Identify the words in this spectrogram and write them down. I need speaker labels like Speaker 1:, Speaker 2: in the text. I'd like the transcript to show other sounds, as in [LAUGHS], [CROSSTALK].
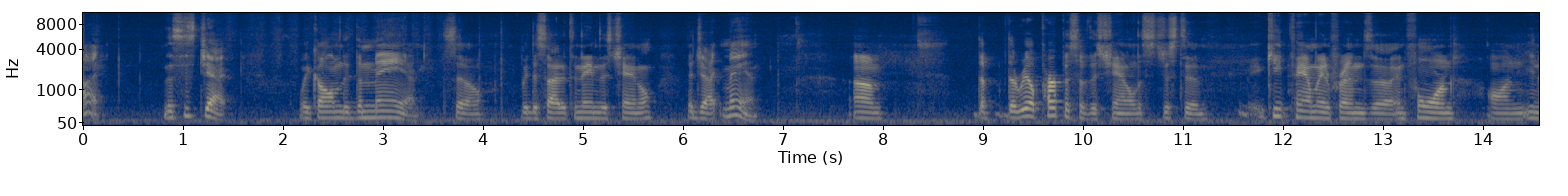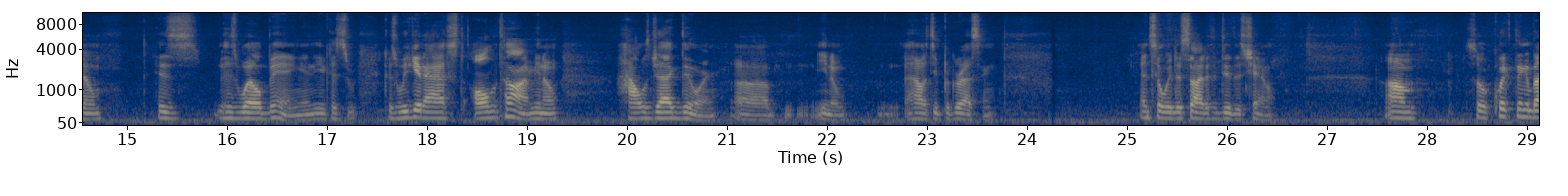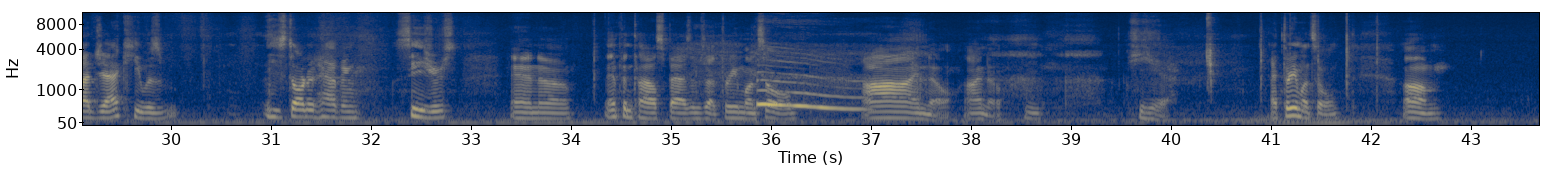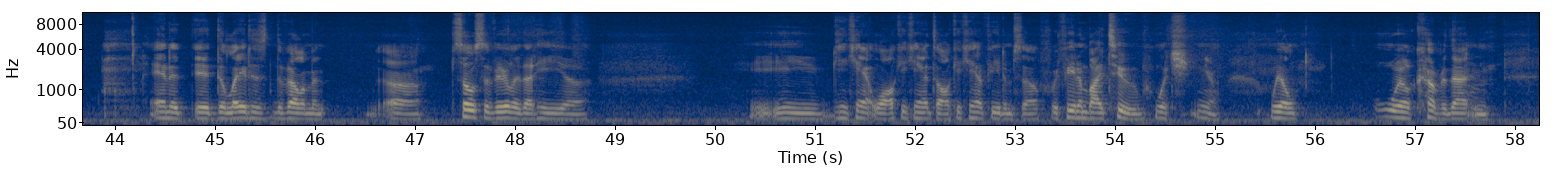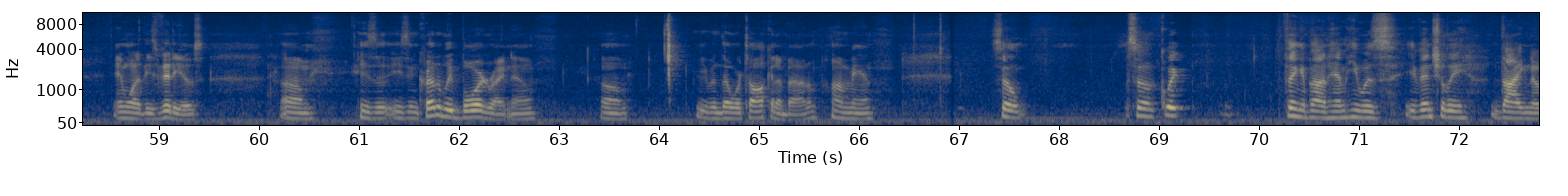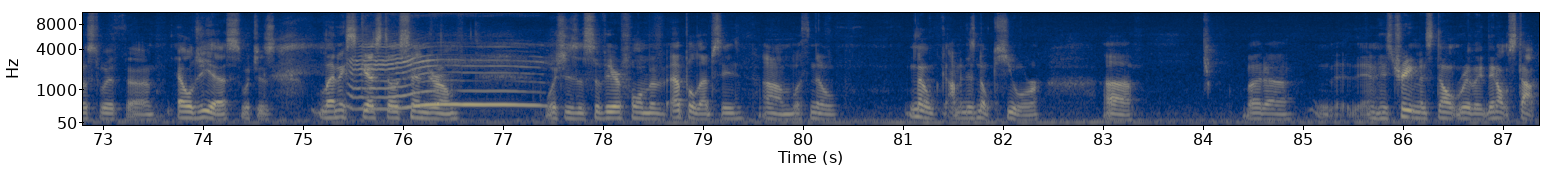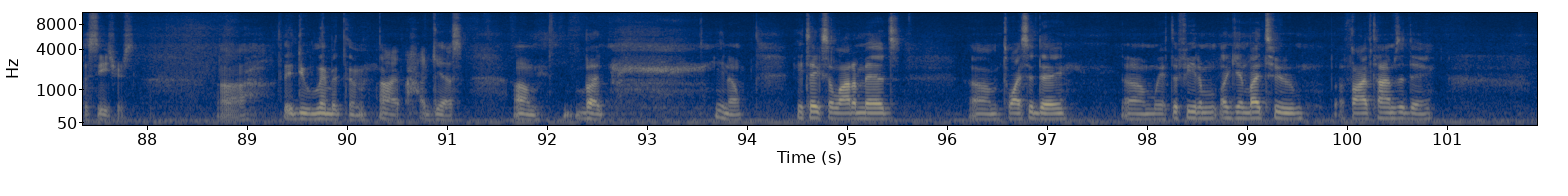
Speaker 1: Hi, this is Jack. We call him the, the man, so we decided to name this channel the Jack Man. Um, the, the real purpose of this channel is just to keep family and friends uh, informed on, you know, his his well-being and because because we get asked all the time you know how's Jack doing uh, you know how is he progressing and so we decided to do this channel um, so quick thing about Jack he was he started having seizures and uh, infantile spasms at three months old. [SIGHS] I know I know. Yeah. At three months old. Um, and it, it delayed his development uh, so severely that he, uh, he he he can't walk, he can't talk, he can't feed himself. We feed him by tube, which you know we'll we'll cover that in in one of these videos. Um, he's a, he's incredibly bored right now, um, even though we're talking about him. Oh man. So so quick thing about him, he was eventually diagnosed with uh, LGS, which is Lennox-Gastaut syndrome, which is a severe form of epilepsy um, with no, no, I mean, there's no cure. Uh, but, uh, and his treatments don't really, they don't stop the seizures. They do limit them, I, I guess. Um, but, you know, he takes a lot of meds um, twice a day. Um, we have to feed him again by tube five times a day.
